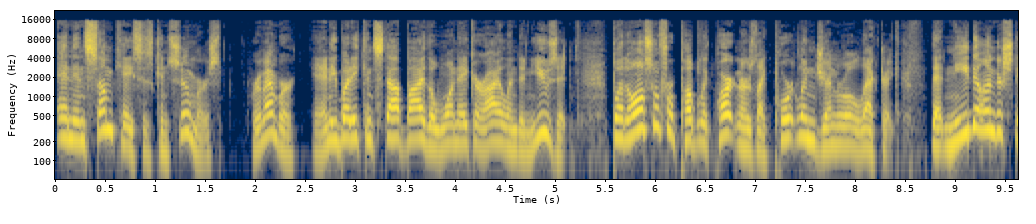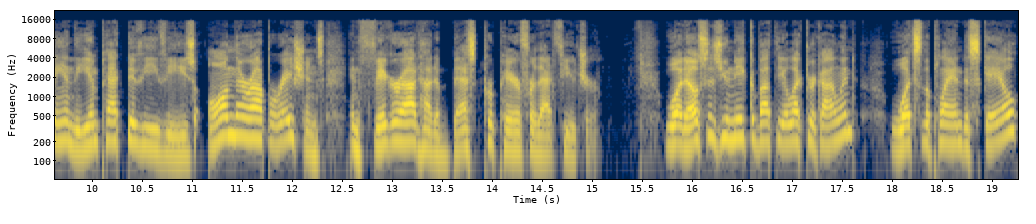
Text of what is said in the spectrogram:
and in some cases consumers. Remember, anybody can stop by the one acre island and use it, but also for public partners like Portland General Electric that need to understand the impact of EVs on their operations and figure out how to best prepare for that future. What else is unique about the electric island? What's the plan to scale?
